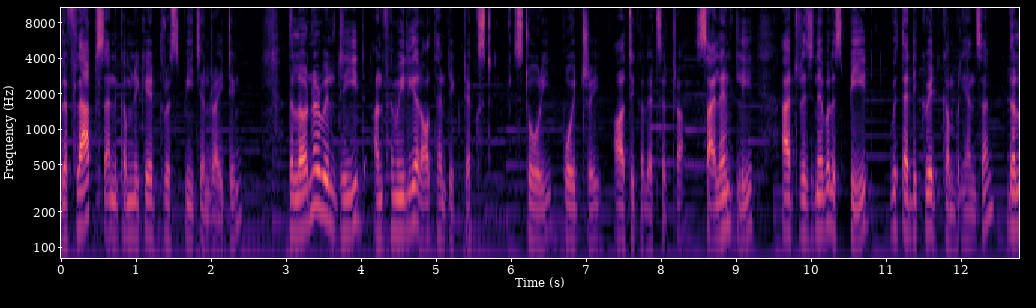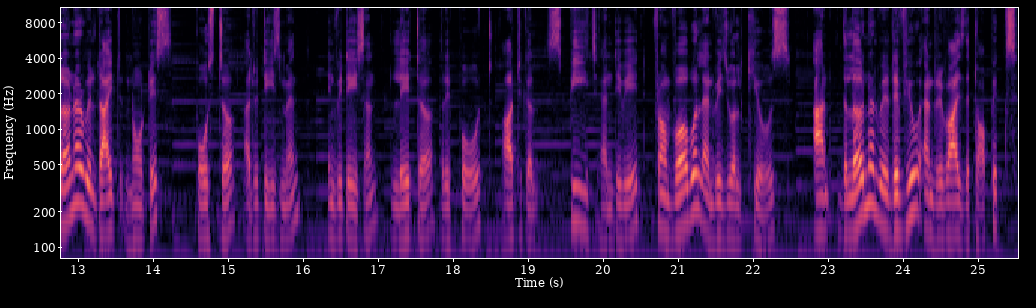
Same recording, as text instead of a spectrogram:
reflects and communicate through speech and writing, the learner will read unfamiliar authentic text, story, poetry, article, etc. silently at reasonable speed with adequate comprehension. The learner will write notice, poster, advertisement, invitation, letter, report, article, speech and debate from verbal and visual cues and the learner will review and revise the topics,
